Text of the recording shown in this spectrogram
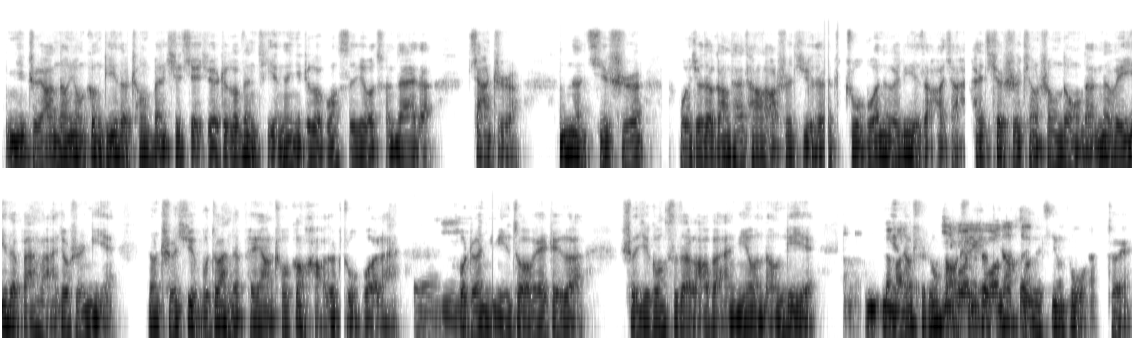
你只要能用更低的成本去解决这个问题，那你这个公司就有存在的价值。那其实我觉得刚才汤老师举的主播那个例子好像还确实挺生动的。那唯一的办法就是你能持续不断的培养出更好的主播来，或者你作为这个设计公司的老板，你有能力。你能始终保持一个比较好的进步，对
